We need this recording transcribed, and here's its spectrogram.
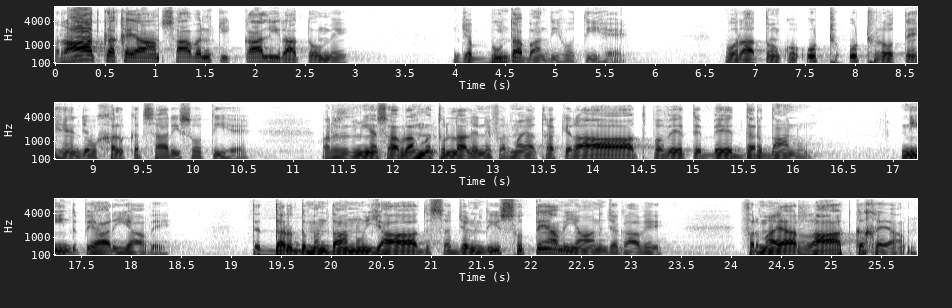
रात का क़याम सावन की काली रातों में जब बूंदा बांदी होती है, वो रातों को उठ उठ रोते हैं जब खलकत सारी सोती है। और हज़रत मियाँ साहब रहमत ने फरमाया था कि रात पवे ते बेदर्दानू, नींद प्यारी आवे। ते मंदानू याद सज्जन दी सुत्तियाँ भी आन जगावे फरमाया रात का क़याम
